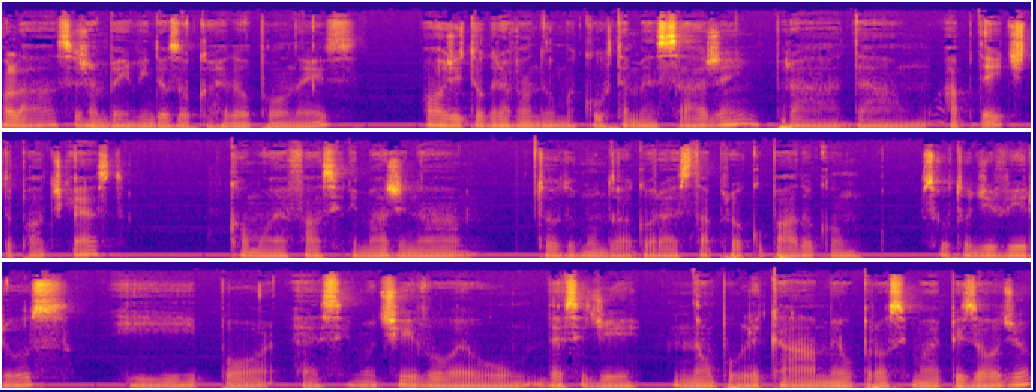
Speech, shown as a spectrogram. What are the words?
Olá, sejam bem-vindos ao Corredor Polonês. Hoje estou gravando uma curta mensagem para dar um update do podcast. Como é fácil imaginar, todo mundo agora está preocupado com surto de vírus e por esse motivo eu decidi não publicar meu próximo episódio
